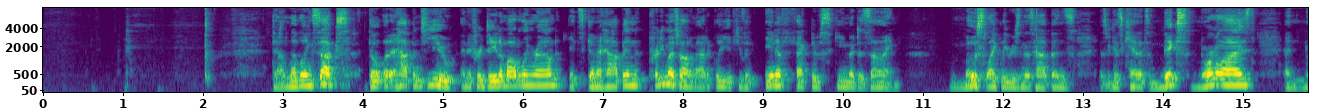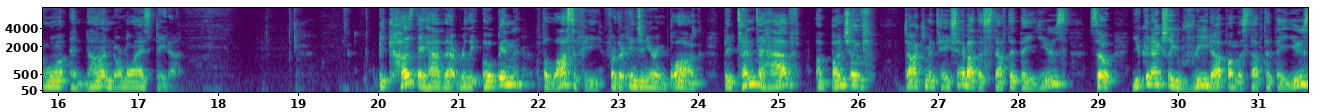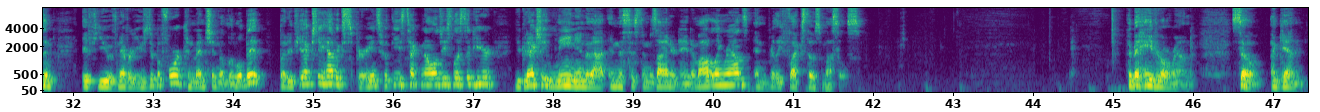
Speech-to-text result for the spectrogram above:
Down leveling sucks. Don't let it happen to you. And if you're data modeling round, it's going to happen pretty much automatically if you have an ineffective schema design. The most likely reason this happens is because candidates mix normalized and, and non normalized data. Because they have that really open philosophy for their engineering blog, they tend to have a bunch of documentation about the stuff that they use. So you can actually read up on the stuff that they use and if you've never used it before, can mention a little bit. But if you actually have experience with these technologies listed here, you can actually lean into that in the system design or data modeling rounds and really flex those muscles. The behavioral round. So again,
